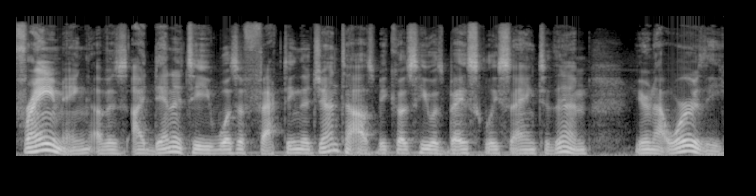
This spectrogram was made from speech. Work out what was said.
framing of his identity was affecting the Gentiles because he was basically saying to them, You're not worthy,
